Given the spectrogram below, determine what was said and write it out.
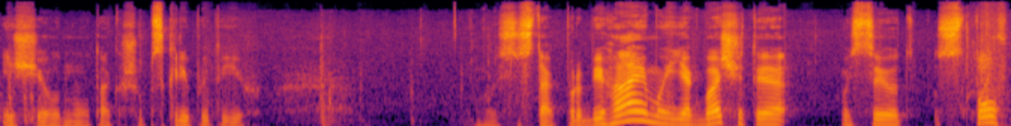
І ще одну, так, щоб скріпити їх. Ось ось так. Пробігаємо, і як бачите, ось цей от стовп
